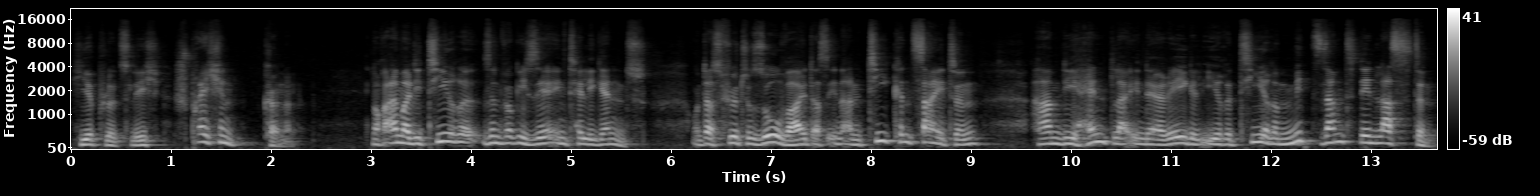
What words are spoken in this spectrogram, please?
hier plötzlich sprechen können. Noch einmal, die Tiere sind wirklich sehr intelligent und das führte so weit, dass in antiken Zeiten haben die Händler in der Regel ihre Tiere mitsamt den Lasten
